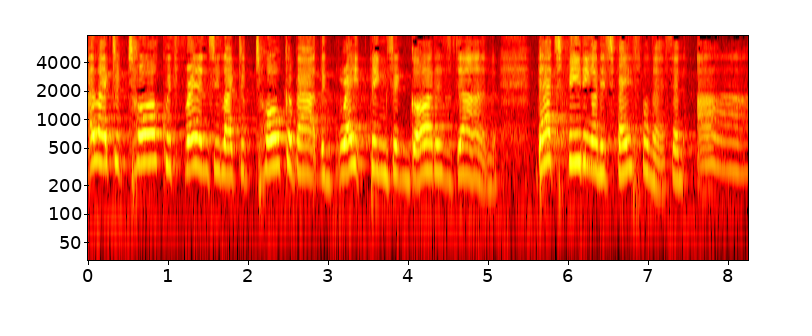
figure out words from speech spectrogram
I like to talk with friends who like to talk about the great things that God has done. That's feeding on his faithfulness. And ah,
